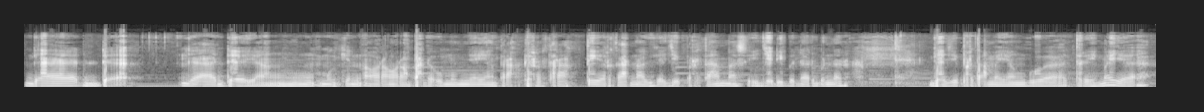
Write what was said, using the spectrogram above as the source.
nggak ada nggak ada yang mungkin orang-orang pada umumnya yang traktir-traktir karena gaji pertama sih jadi benar-benar gaji pertama yang gue terima ya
